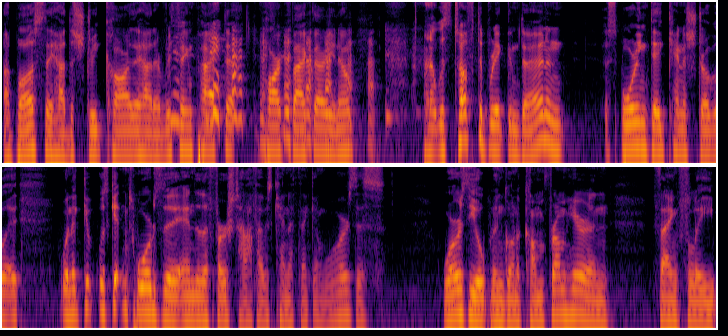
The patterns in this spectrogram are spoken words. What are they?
a bus. They had the streetcar. They had everything packed parked back there, you know. And it was tough to break them down. And Sporting did kind of struggle. It, when it was getting towards the end of the first half, I was kind of thinking, where's this? Where's the opening going to come from here? And thankfully,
